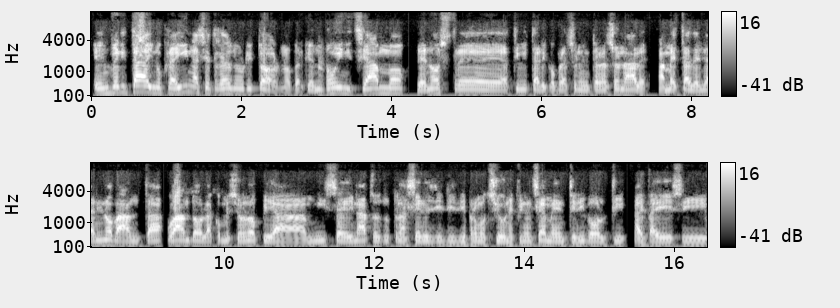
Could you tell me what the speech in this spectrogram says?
e in verità in Ucraina si è trattato di un ritorno perché noi iniziamo le nostre attività di cooperazione internazionale a metà degli anni 90 quando la Commissione europea mise in atto tutta una serie di, di, di promozioni e finanziamenti rivolti ai paesi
